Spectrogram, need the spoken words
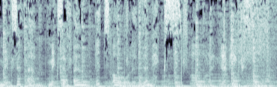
Mix FM. Mix FM it's all in the mix. It's all in the mix.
